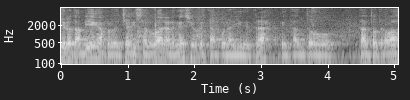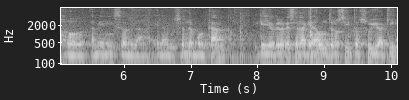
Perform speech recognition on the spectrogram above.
Quiero también aprovechar y saludar a Nemesio, que está por allí detrás, que tanto, tanto trabajo también hizo en la, en la erupción del volcán, y que yo creo que se le ha quedado un trocito suyo aquí,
